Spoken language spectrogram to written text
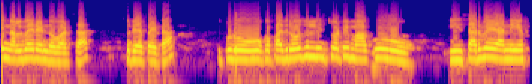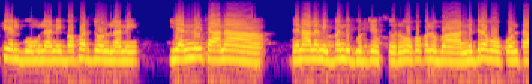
నలభై రెండో వార్డు సార్ సూర్యాపేట. ఇప్పుడు ఒక పది రోజుల నుంచోటి మాకు ఈ సర్వే అని ఎఫ్టిఎల్ భూములని బఫర్ జోన్లని ఇవన్నీ చాలా జనాలను ఇబ్బందికి గురి చేస్తారు ఒక్కొక్కరు నిద్ర నిద్రపోకుండా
